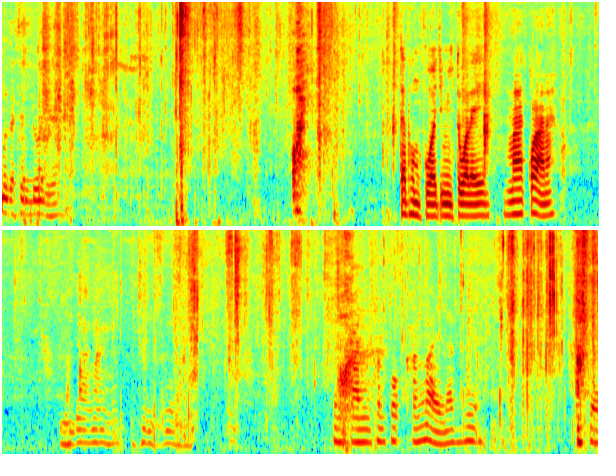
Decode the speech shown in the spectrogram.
มันกับเส้นด้วนอยู่นะแต่ผมกลัวจะมีตัวอะไรมากกว่านะ มันยากมากครับเป็นการค้นพบครั้งใหม่นะพี่เจอ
